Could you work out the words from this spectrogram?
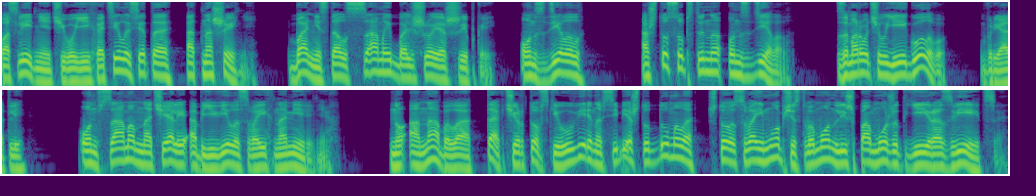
Последнее, чего ей хотелось, это отношений. Банни стал самой большой ошибкой. Он сделал... А что, собственно, он сделал? Заморочил ей голову? Вряд ли он в самом начале объявил о своих намерениях. Но она была так чертовски уверена в себе, что думала, что своим обществом он лишь поможет ей развеяться.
